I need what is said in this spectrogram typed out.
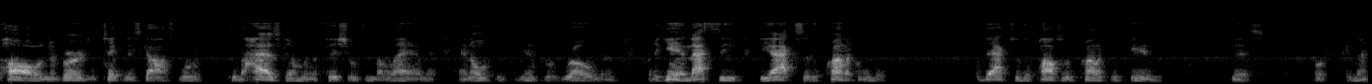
Paul on the verge of taking his gospel to the highest government officials in the land and ultimately to the Emperor Rome. And, but again, that's the, the acts of the chronicle, the acts of the apostles chronicled in this book. Amen.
